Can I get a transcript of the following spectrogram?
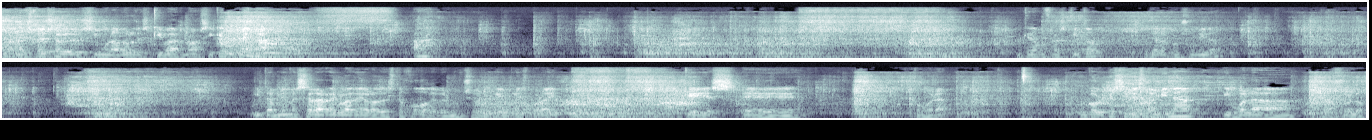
Bueno, esto es el simulador de Así que venga. Ah. Me queda un frasquito, pues ya lo he consumido. Y también me sé la regla de oro de este juego, de ver muchos gameplays por ahí. Que es... Eh... ¿Cómo era? Golpes sin estamina igual a, al suelo.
